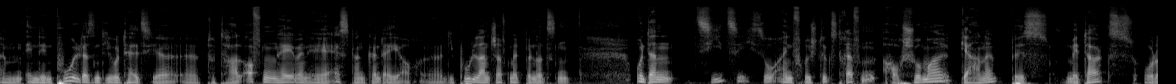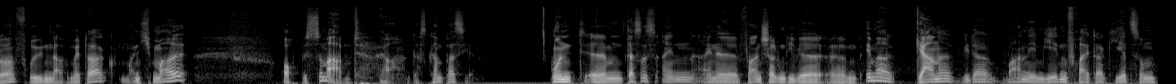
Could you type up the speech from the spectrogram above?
ähm, in den Pool, da sind die Hotels hier äh, total offen, hey, wenn ihr hier esst, dann könnt ihr hier auch die Poollandschaft mit benutzen. Und dann zieht sich so ein Frühstückstreffen auch schon mal gerne bis mittags oder frühen Nachmittag, manchmal auch bis zum Abend. Ja, das kann passieren. Und ähm, das ist ein, eine Veranstaltung, die wir ähm, immer gerne wieder wahrnehmen, jeden Freitag hier zum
